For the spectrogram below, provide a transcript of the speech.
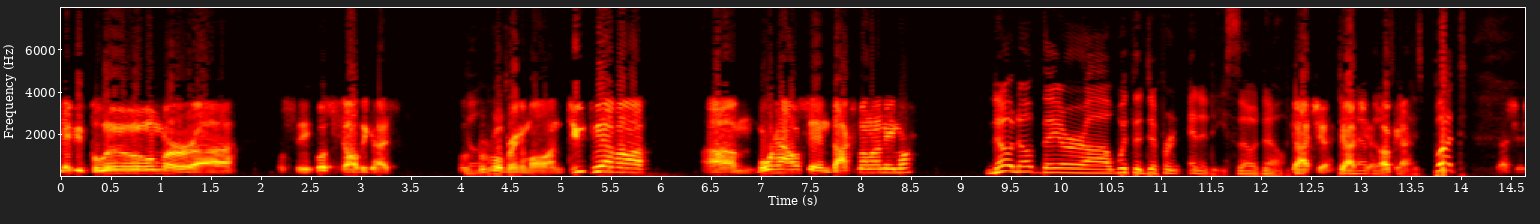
maybe Bloom or uh, we'll see. We'll see all the guys. We'll, we'll bring them all on. Do you, do you have uh, um, Morehouse and Doxman on anymore? No, no, they are uh, with a different entity, so no. Gotcha, Don't, gotcha, Don't have those okay. guys. But Gotcha.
